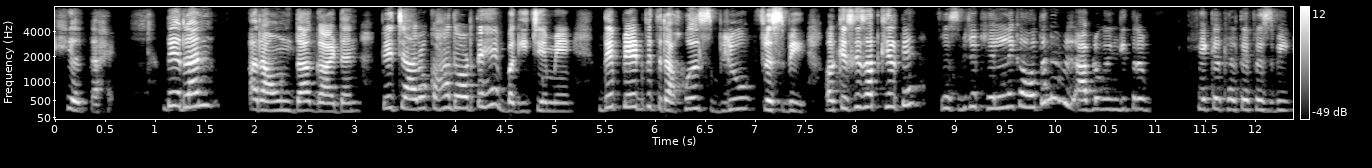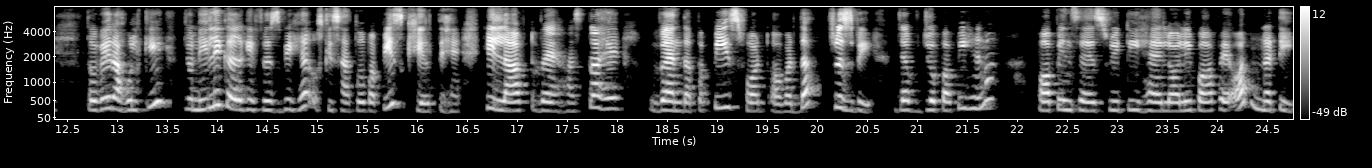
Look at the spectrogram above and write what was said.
खेलता है। They run around the garden वे चारों कहाँ दौड़ते हैं? बगीचे में। They played with Rahul's blue frisbee और किसके साथ खेलते हैं? फ्रिस्बी जो खेलने का होता है ना, आप लोग इनकी तरफ़ कर खेलते फ्रिस्बी तो वे राहुल की जो नीली कलर की फ्रिस्बी है, उसके साथ वो पपीज खेलते हैं। ही लाफ्ट वह हंसता है। When the puppies fought over the frisbee जब जो पपी है ना पॉपिंस है स्वीटी है लॉलीपॉप है और नटी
